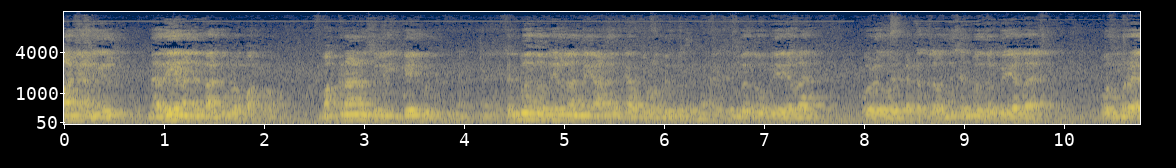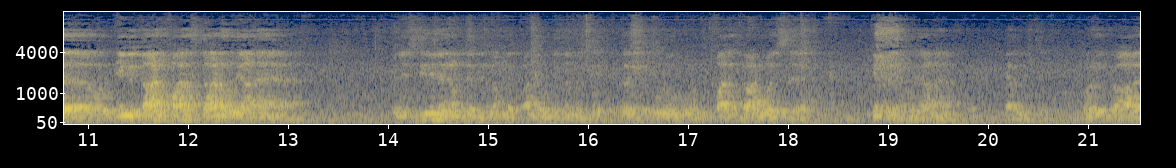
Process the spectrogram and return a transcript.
ஆண் யானைகள் நிறைய நாங்க காட்டுக்குள்ள பார்க்கிறோம் மக்கனான்னு சொல்லி கேள்விப்பட்டிருக்கீங்க செண்பகத்தோப்பு ஏரியாவில் நாங்கள் யானை கேப்டன் வந்துருக்கோம் சார். நாங்கள் செண்பகத்தோப்பு ஒரு ஒரு கட்டத்தில் வந்து செண்பகத்தோப்பு ஏரியால ஒரு முறை ஒரு எங்கள் காடு ஃபாரஸ்ட் காட ஒரு யானை கொஞ்சம் ஸ்ரீநகரம் தெரிஞ்சிருக்கும் அங்கே அந்த மட்டும் நம்மளுக்கு ஒரு ஒரு ஃபாரஸ்ட் கார்டு வாய்ஸ் கேட்குறேன் ஒரு யானை இறந்துச்சு. ஒரு ஆளை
